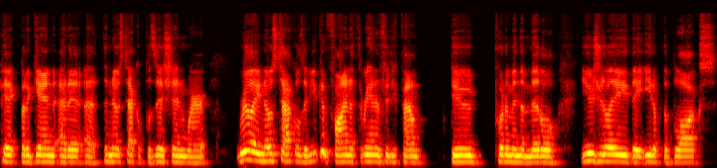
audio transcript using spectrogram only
pick, but again, at, a, at the nose tackle position, where really nose tackles, if you can find a 350 pound dude, put him in the middle. Usually, they eat up the blocks.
